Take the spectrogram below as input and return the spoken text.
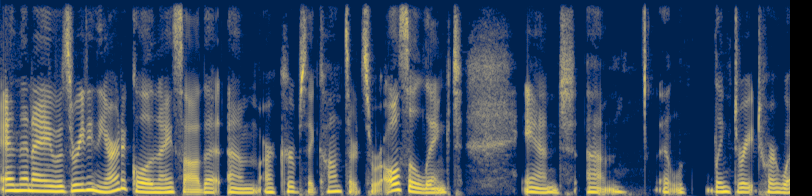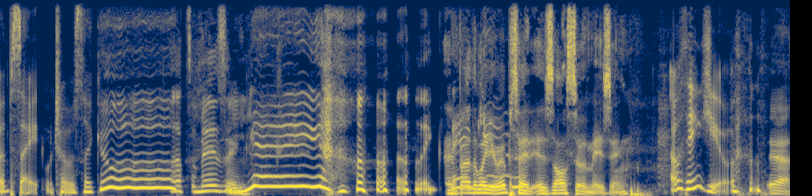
and then i was reading the article and i saw that um, our curbside concerts were also linked and um, it linked right to our website which i was like oh That's amazing. yay like, And by thank the way, your website is also amazing. oh thank you Yeah,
